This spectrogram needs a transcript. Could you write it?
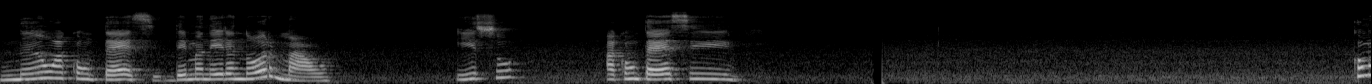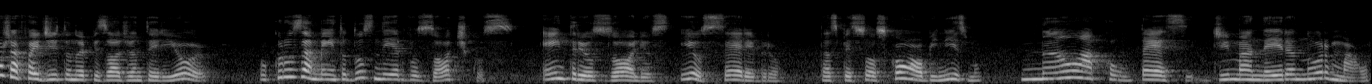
não acontece de maneira normal. Isso acontece Como já foi dito no episódio anterior, o cruzamento dos nervos ópticos entre os olhos e o cérebro das pessoas com albinismo não acontece de maneira normal.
